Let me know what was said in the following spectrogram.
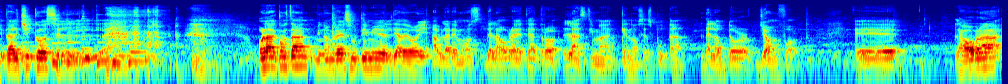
¿Qué tal chicos? El... Hola, ¿cómo están? Mi nombre es Ultimi y el día de hoy hablaremos de la obra de teatro Lástima que no seas puta del autor John Ford. Eh, la obra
